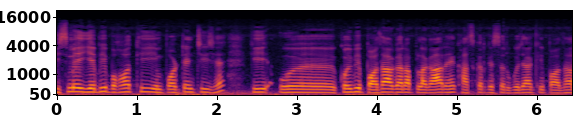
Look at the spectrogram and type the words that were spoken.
इसमें ये भी बहुत ही इम्पोर्टेंट चीज़ है कि कोई भी पौधा अगर आप लगा रहे हैं खास करके सरगुजा की पौधा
